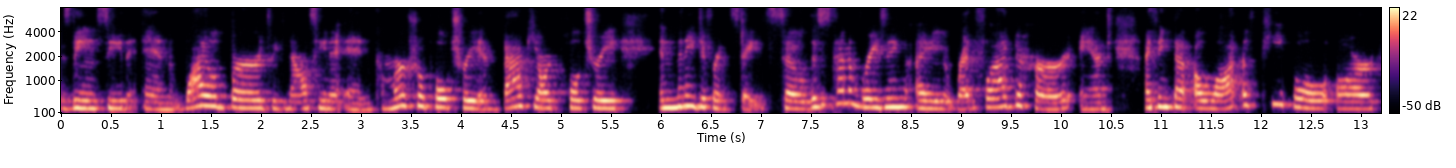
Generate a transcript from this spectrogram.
is being seen in wild birds. We've now seen it in commercial poultry and backyard poultry in many different states. So this is kind of raising a red flag to her. And I think that a lot of people are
